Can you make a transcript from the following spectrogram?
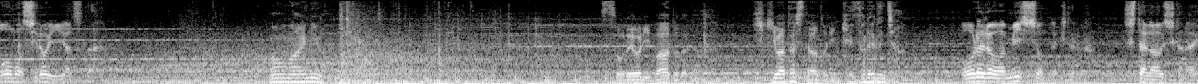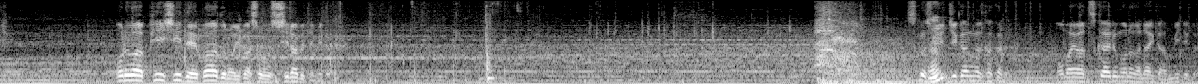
面白いやつだ。お前には。それよりバードだが引き渡した後に消されるんじゃ。俺らはミッションで来てる。従うしかない。俺は PC でバードの居場所を調べてみる少し時間がかかるお前は使えるものがないか見てくれ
